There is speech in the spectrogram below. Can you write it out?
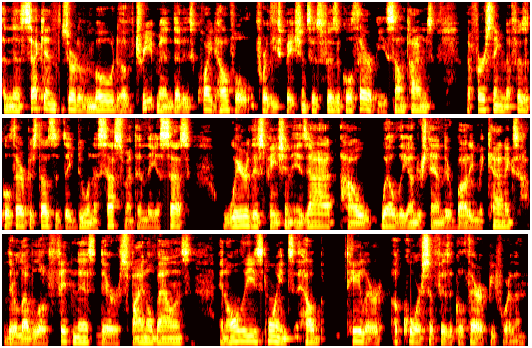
And the second sort of mode of treatment that is quite helpful for these patients is physical therapy. Sometimes the first thing the physical therapist does is they do an assessment and they assess where this patient is at, how well they understand their body mechanics, their level of fitness, their spinal balance, and all these points help tailor a course of physical therapy for them.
